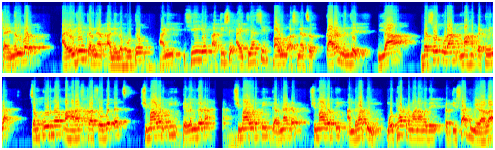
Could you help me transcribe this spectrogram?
चॅनलवर आयोजन करण्यात आलेलं होतं. आणि ही एक अतिशय ऐतिहासिक पाऊल असण्याचं कारण म्हणजे या बसव पुराण महाकथेला संपूर्ण महाराष्ट्रासोबतच सीमावर्ती तेलंगणा सीमावर्ती कर्नाटक सीमावर्ती आंध्रातून मोठ्या प्रमाणामध्ये प्रतिसाद मिळाला.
